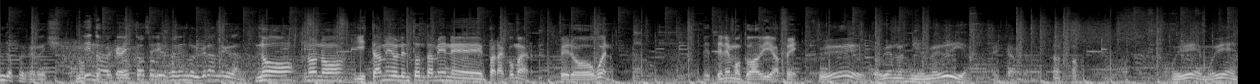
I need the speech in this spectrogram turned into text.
Lindos pejerreyes. No Lindos está- no está sí. saliendo el grande grande. No, no, no. Y está medio lentón también eh, para comer. Pero bueno, le tenemos todavía fe. Sí, todavía no es ni el mediodía. Ahí está. Muy bien, muy bien.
